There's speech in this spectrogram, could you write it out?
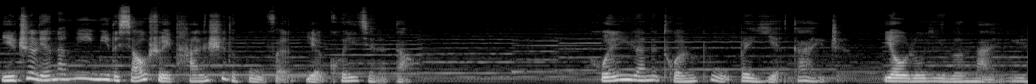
以致连那密密的小水潭似的部分也窥见得到。浑圆的臀部被掩盖着，犹如一轮满月。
